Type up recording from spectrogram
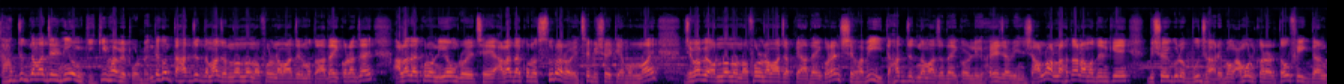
তাহাজ্জুদ নামাজের নিয়ম কি? কীভাবে পড়বেন? দেখুন, তাহাজ্জুদ নামাজ অন্য অন্য নফল নামাজের মতো আদায় করা যায়। আলাদা কোনো নিয়ম রয়েছে, আলাদা কোনো সুরা রয়েছে, বিষয়টি এমন নয়। যেভাবে অন্য অন্য নফল নামাজ আপনি আদায় করেন, সেভাবেই তাহাজ্জুদ নামাজ আদায় করলেই হয়ে যাবে ইনশাআল্লাহ। আল্লাহ তাআলা আমাদেরকে বিষয়গুলো বুঝার এবং আমল করার তৌফিক দান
